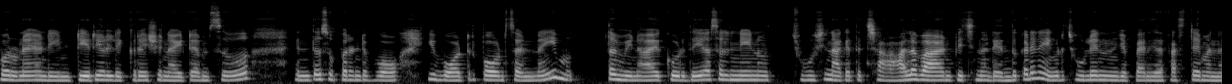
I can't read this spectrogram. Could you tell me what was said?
సూపర్ ఉన్నాయండి. ఇంటీరియర్ డెకరేషన్ ఐటమ్స్ ఎంత సూపర్ అంటే వా ఈ వాటర్ పౌండ్స్ అన్నీ మొత్తం వినాయకుడిది. అసలు నేను చూసి నాకైతే చాలా బాగా అనిపించిందండి. ఎందుకంటే నేను కూడా చూడలేనని చెప్పాను కదా ఫస్ట్ టైం అన్న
